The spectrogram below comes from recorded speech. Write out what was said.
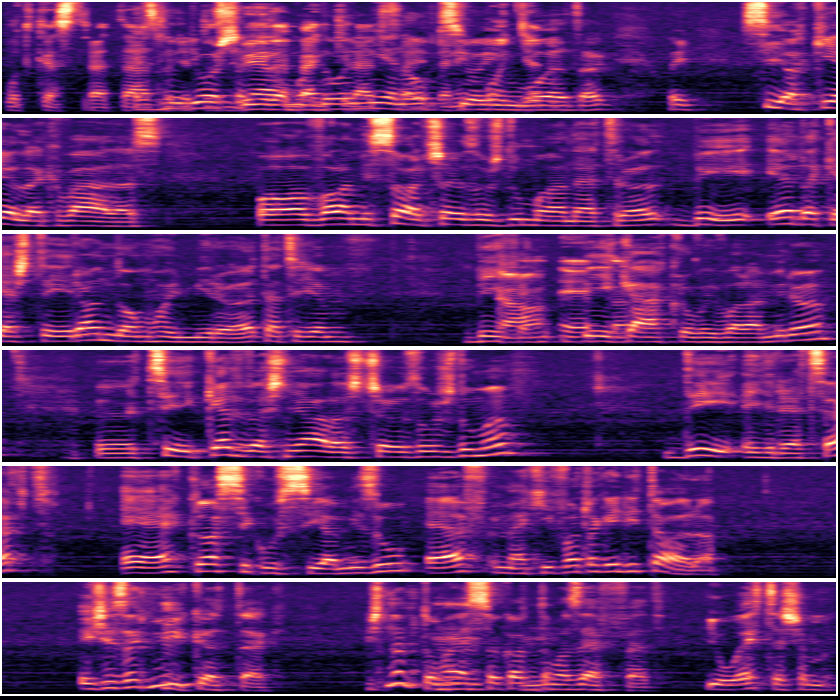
podcastre. Tehát, Ez hogy gyorsan elmondom, hogy milyen opcióim Mondjad. voltak. Hogy szia, kérlek válasz. A valami szar csajozós duma a netről. B. Érdekes tény, random, hogy miről. Tehát, hogy BK, Ja. BK-król vagy valamiről. Ö, C. Kedves nyálas csajozós duma. D. Egy recept. E. Klasszikus szilmizu. F. Meghívhatlak egy italra. És ezek Hm. működtek. És nem tudom, hányszor kaptam az F-et. Jó, egyszer sem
